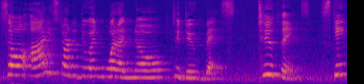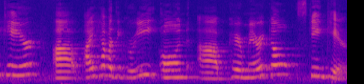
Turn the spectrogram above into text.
So I started doing what I know to do best. Two things, skincare uh, I have a degree on uh, paramedical skincare.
